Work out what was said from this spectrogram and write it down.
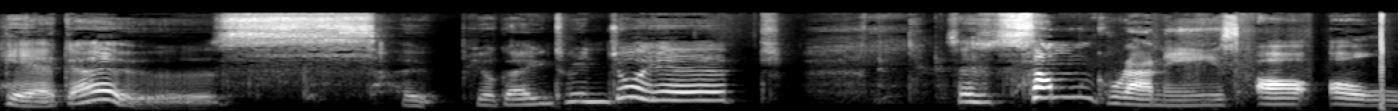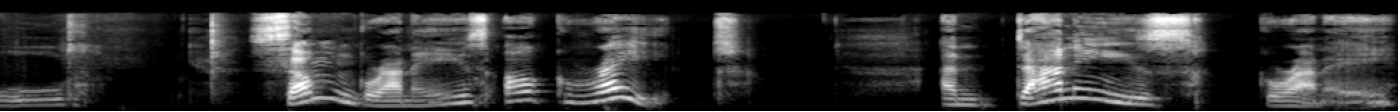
here goes. Hope you're going to enjoy it. So, some grannies are old, some grannies are great and Danny's granny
